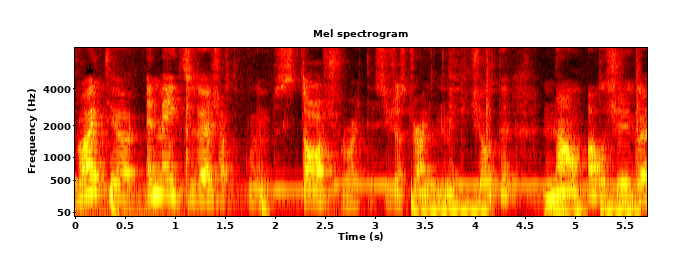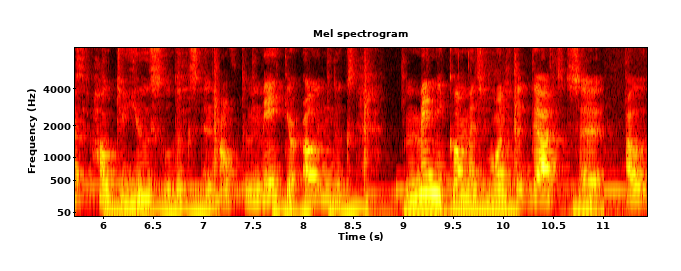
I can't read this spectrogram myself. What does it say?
right here and make so the adjustable clip starts right. So you just drag and make it shorter. Now I will show you guys how to use looks and how to make your own looks. Many comments wanted that, so I will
